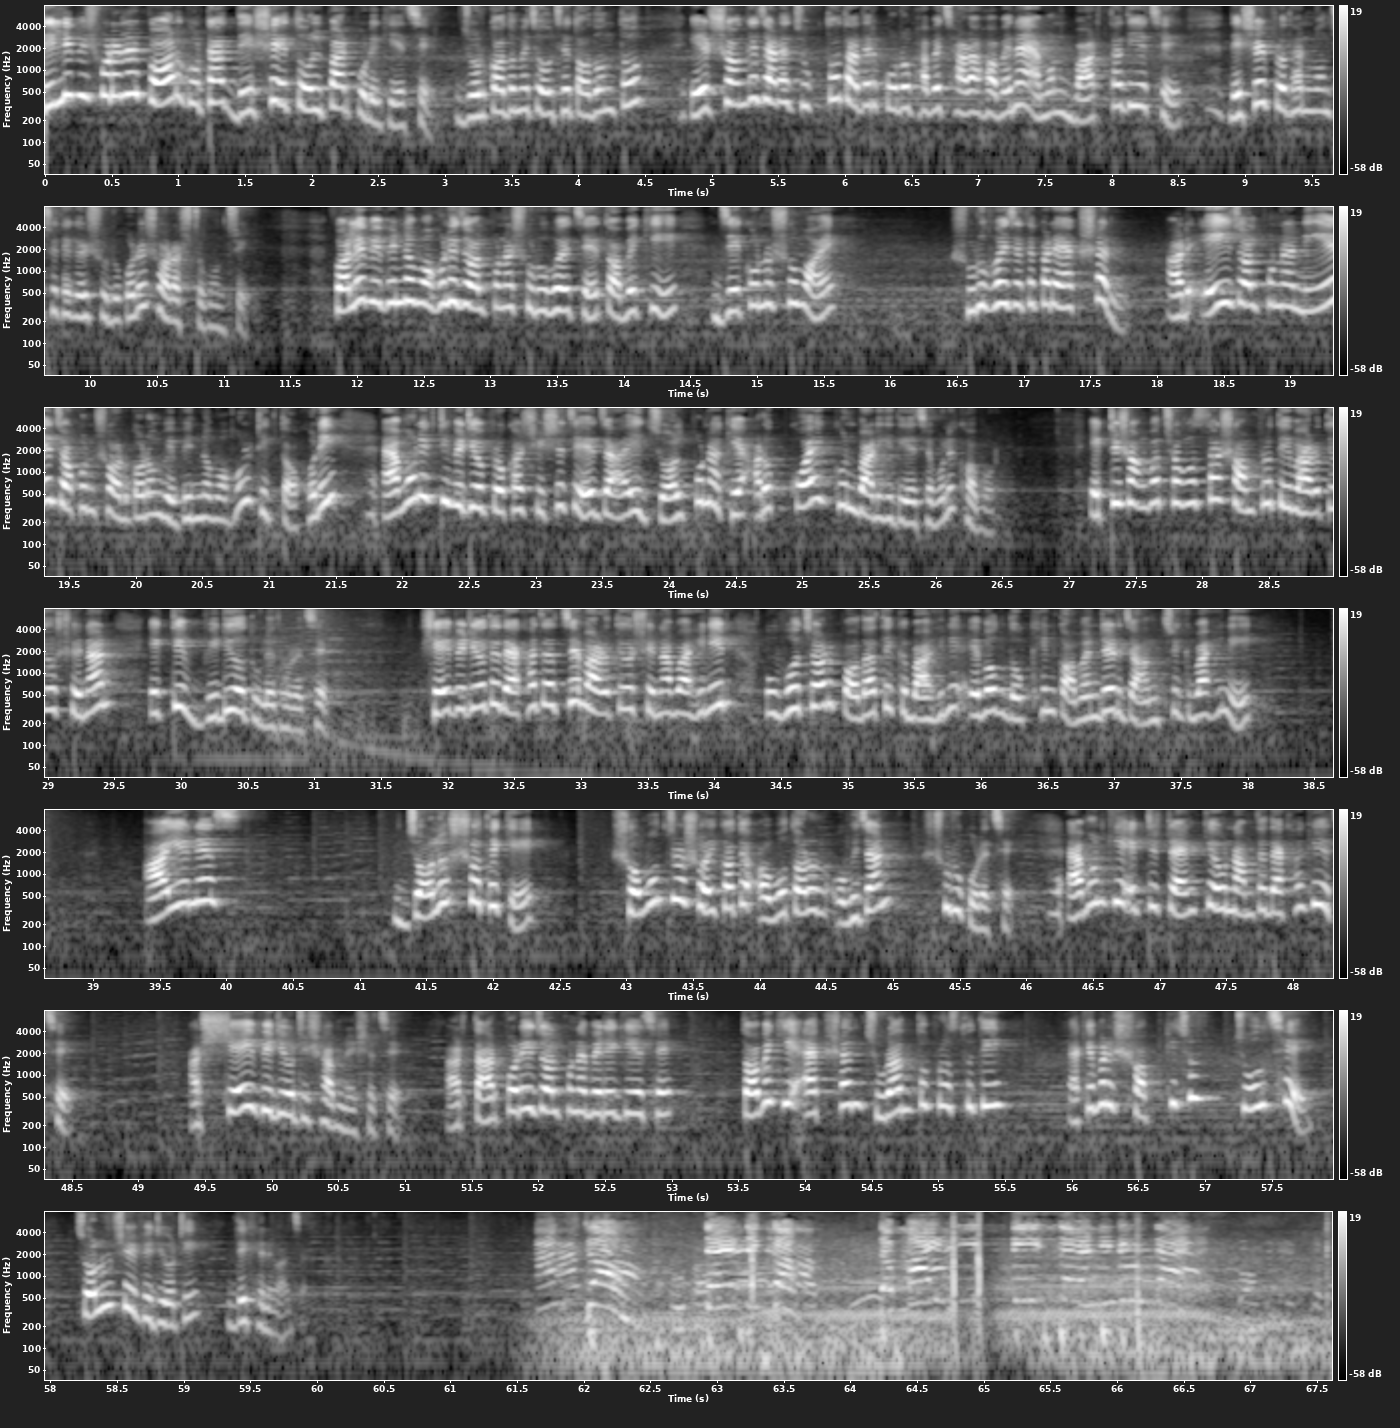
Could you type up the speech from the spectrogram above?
দিল্লি বিস্ফোরণের পর গোটা দেশে তোলপাড় পড়ে গিয়েছে। জোর কদমে চলছে তদন্ত। এর সঙ্গে যারা যুক্ত, তাদের কোনোভাবে ছাড়া হবে না এমন বার্তা দিয়েছে দেশের প্রধানমন্ত্রী থেকে শুরু করে স্বরাষ্ট্রমন্ত্রী। ফলে বিভিন্ন মহলে জল্পনা শুরু হয়েছে, তবে কি যে কোনো সময় শুরু হয়ে যেতে পারে অ্যাকশন? আর এই জল্পনা নিয়ে যখন সরগরম বিভিন্ন মহল, ঠিক তখনই এমন একটি ভিডিও প্রকাশ এসেছে যা এই জল্পনাকে আরও কয়েক গুণ বাড়িয়ে দিয়েছে বলে খবর। একটি সংবাদ সংস্থা সম্প্রতি ভারতীয় সেনার একটি ভিডিও তুলে ধরেছে। সেই ভিডিওতে দেখা যাচ্ছে ভারতীয় সেনাবাহিনীর উভচর পদাতিক বাহিনী এবং দক্ষিণ কমান্ডের যান্ত্রিক বাহিনী। আইএনএস জলস্ব থেকে সমুদ্র সৈকতে অবতরণ অভিযান শুরু করেছে। এমনকি একটি ট্যাঙ্কেও নামতে দেখা গিয়েছে। আর সেই ভিডিওটি সামনে এসেছে। আর তারপরেই জল্পনা বেড়ে গিয়েছে। তবে কি অ্যাকশন চূড়ান্ত প্রস্তুতি একেবারে সব কিছু চলছে চলুন সেই ভিডিওটি দেখে নেওয়া যাক Hands down. There they come. The mighty T-72 tanks.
